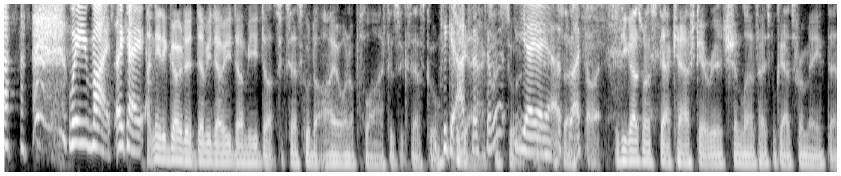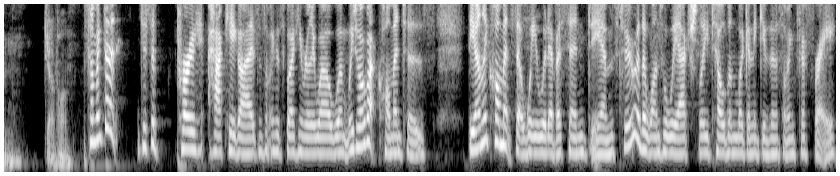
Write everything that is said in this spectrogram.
we might. Okay. I need to go to www.successful.io and apply for Success School to get, to access, get access, to, it? to, it? Yeah, yeah, yeah. That's so what I thought. If you guys want to stack cash, get rich, and learn Facebook ads from me, then jump on. Something that just a pro hack here, guys, and something that's working really well. When we talk about commenters, the only comments that we would ever send DMs to are the ones where we actually tell them we're going to give them something for free.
